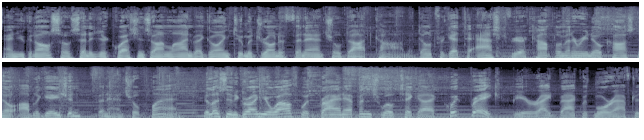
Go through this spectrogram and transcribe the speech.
And you can also send in your questions online by going to madronafinancial.com. And don't forget to ask for your complimentary no cost, no obligation financial plan. You're listening to Growing Your Wealth with Brian Evans. We'll take a quick break. Be right back with more after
